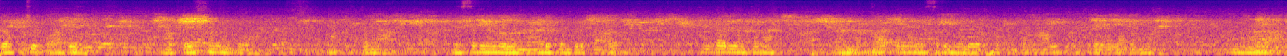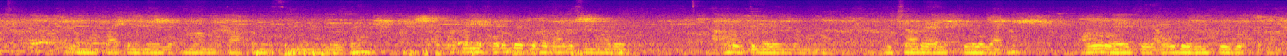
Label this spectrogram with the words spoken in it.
ಗಚ್ಚು ಬಾಗಿ ಮತ್ತು ಮತ್ತು ತಮ್ಮ ಹೆಸರಿನ ಮೇಲೆ ಮಾಡಿಕೊಂಡಿರ್ತಾರೆ ಅದಾದ ನಂತರ ನಮ್ಮ ತಾತನ ಹೆಸರಿನ ಮೇಲೆ ಇರ್ತಕ್ಕಂಥ ನಾಲ್ಕು ಹೊಲವನ್ನು ನಮ್ಮ ತಾತನ ಮೇಲೆ, ನಮ್ಮ ತಾತನ ಹೆಸರಿನ ಮೇಲೆ ಇದೆ. ಅದನ್ನು ಕೊಡಬೇಕೆಂಬುದಾಗಿ ಸುಮಾರು ಆರು ತಿಂಗಳಿಂದ ನಾನು ವಿಚಾರವನ್ನು ಕೇಳುವಾಗ ಅವರು ಅದಕ್ಕೆ ಯಾವುದೇ ರೀತಿಯಾಗಿರ್ತಕ್ಕಂಥ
